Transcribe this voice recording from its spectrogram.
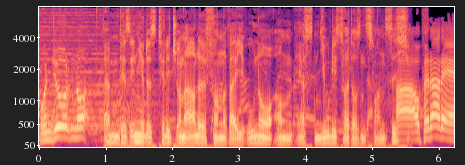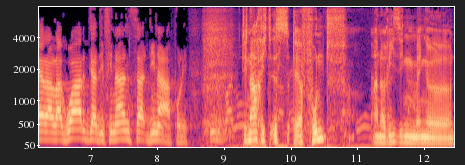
Buongiorno. Ähm, wir sehen hier das Telegiornale von Rai Uno am 1. Juli 2020. A operare era la Guardia di Finanza di Napoli. Die Nachricht ist der Fund einer riesigen Menge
